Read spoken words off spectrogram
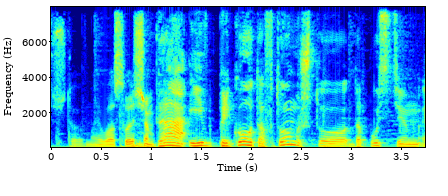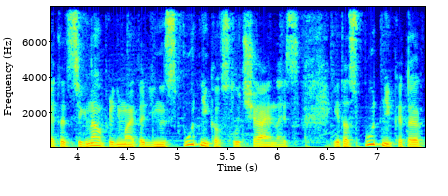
что мы его слышим. Да, и прикол-то в том, что, допустим, этот сигнал принимает один из спутников случайно. И этот спутник — это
